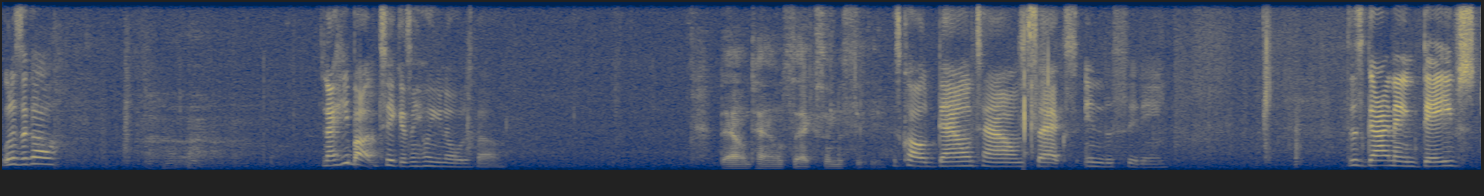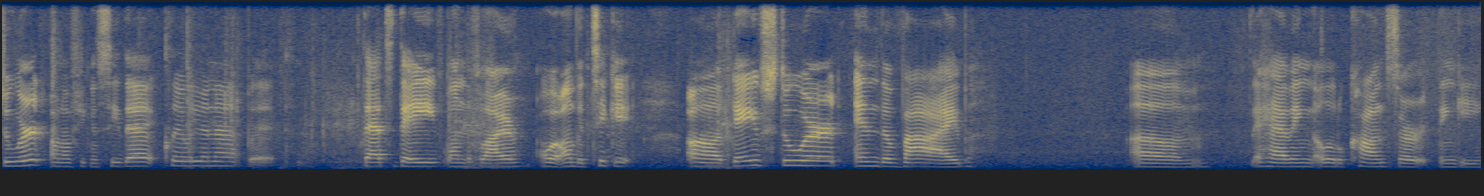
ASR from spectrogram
What is it called? Now, he bought the tickets and he even know what it's called. Downtown Sax in the City. It's called Downtown Sax in the City. This guy named Dave Stewart. I don't know if you can see that clearly or not, but that's Dave on the flyer or on the ticket. Uh, Dave Stewart and the Vibe. Um, they're having a little concert thingy.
